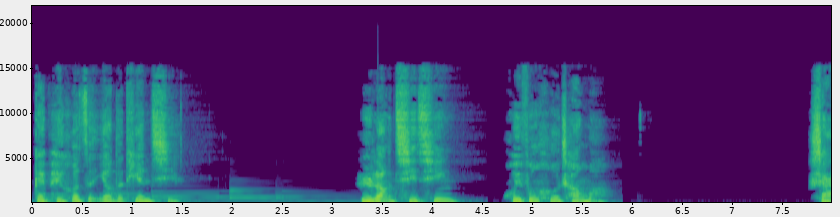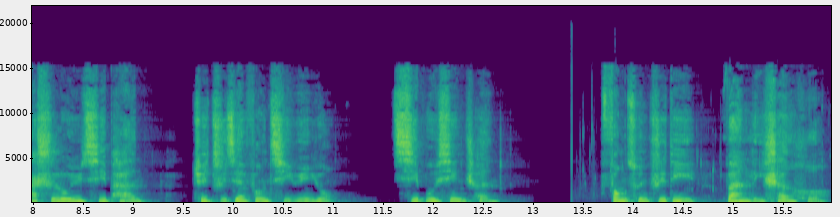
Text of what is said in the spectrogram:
该配合怎样的天气？日朗气清，会风和畅吗？霎时落于棋盘，却只见风起云涌，棋步星辰，方寸之地，万里山河。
